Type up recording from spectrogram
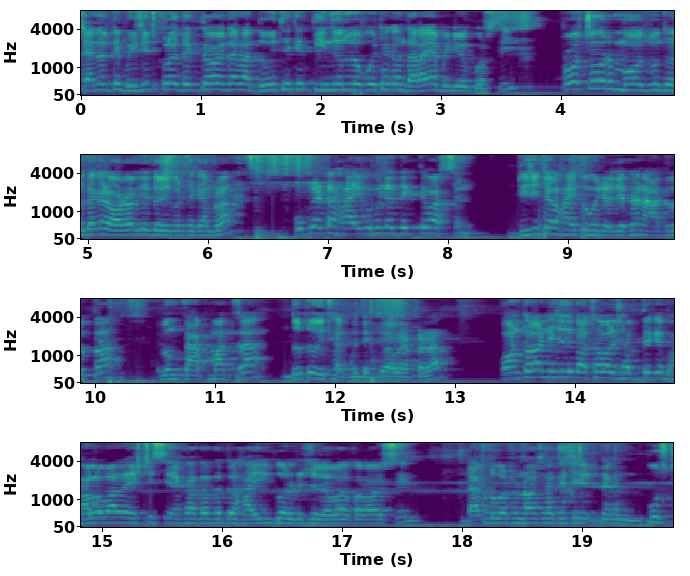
চ্যানেলটি ভিজিট করে দেখতে পাবেন যে আমরা দুই থেকে তিনজন লোক ওইটাকে দাঁড়াইয়া ভিডিও করছি। প্রচুর মজবুত হয়ে থাকে অর্ডার দিয়ে তৈরি করে থাকি আমরা। উপরে একটা হাইকোমিটার দেখতে পাচ্ছেন ডিজিটাল হাইকোমিটার যেখানে আর্দ্রতা এবং তাপমাত্রা দুটোই থাকবে, দেখতে পাবেন আপনারা। কন্ট্রোলার নিয়ে যদি কথা বলে সব থেকে ভালো মানের এসটিসি এক হাজার হাই কোয়ালিটি ব্যবহার করা হয়েছে। ডাব্লু বাটন নয় রাখেছে দেখেন পুষ্ট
